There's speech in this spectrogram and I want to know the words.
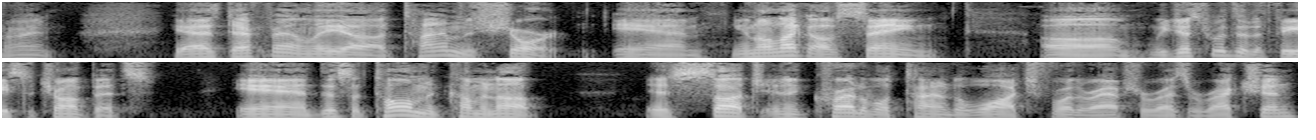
Right. Yeah, it's definitely uh time is short. And you know, like I was saying, um, we just went to the Feast of Trumpets, and this atonement coming up is such an incredible time to watch for the rapture resurrection.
